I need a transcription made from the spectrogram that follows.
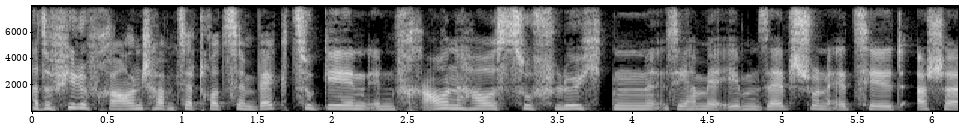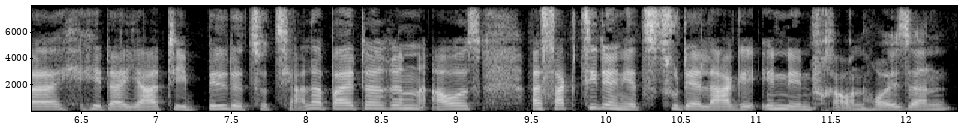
Also viele Frauen schaffen es ja trotzdem wegzugehen, in ein Frauenhaus zu flüchten. Sie haben ja eben selbst schon erzählt, Asha Hedayati bildet Sozialarbeiterin aus. Was sagt sie denn jetzt zu der Lage in den Frauenhäusern,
